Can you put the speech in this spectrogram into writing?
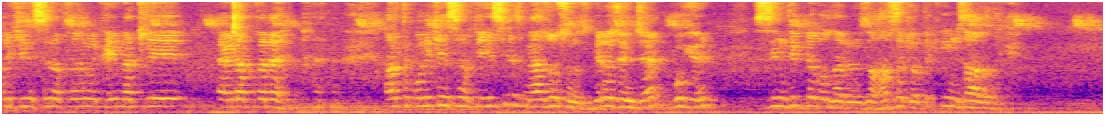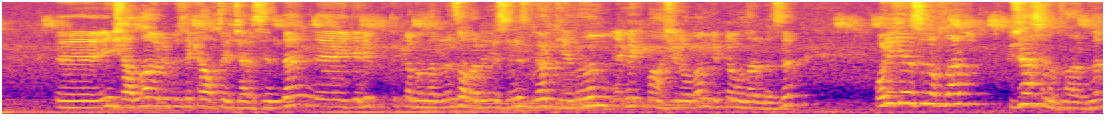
12. sınıfın kıymetli evlatları. Artık 12. sınıf değilsiniz, mezunsunuz. Biraz önce, bugün sizin diplomalarınızı hazırladık, imzaladık. Ee, inşallah önümüzdeki hafta içerisinde e, gelip diplomalarınızı alabilirsiniz. 4 yılın emek mahsulü olan diplomalarınızı. 12. sınıflar güzel sınıflardı.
